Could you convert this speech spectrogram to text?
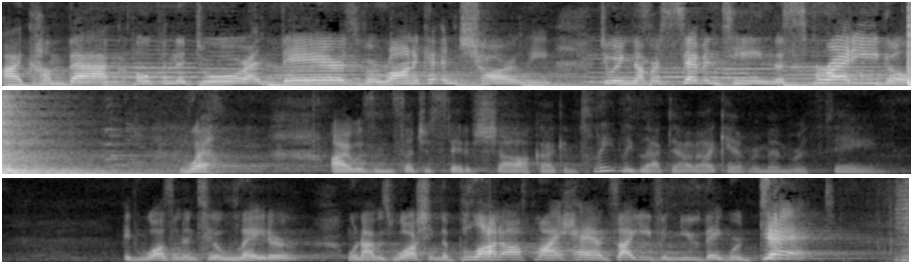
I come back, open the door, and there's Veronica and Charlie doing number 17, the spread eagle. Well, I was in such a state of shock, I completely blacked out. I can't remember a thing. It wasn't until later, when I was washing the blood off my hands, I even knew they were dead. They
